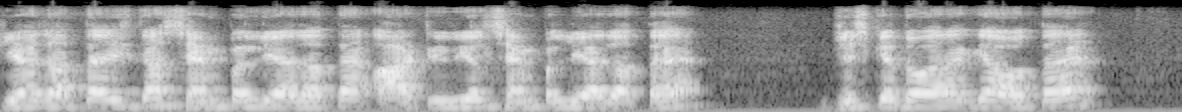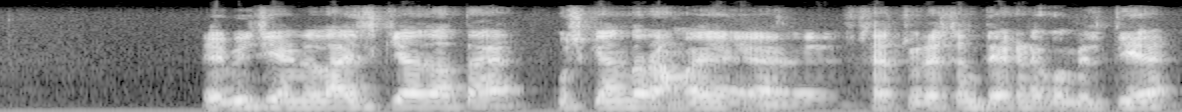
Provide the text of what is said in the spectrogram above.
किया जाता है, इसका सैंपल लिया जाता है, आर्टीरियल सैंपल लिया जाता है, जिसके द्वारा क्या होता है एबीजी एनालाइज किया जाता है, उसके अंदर हमें सेचुरेशन देखने को मिलती है,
